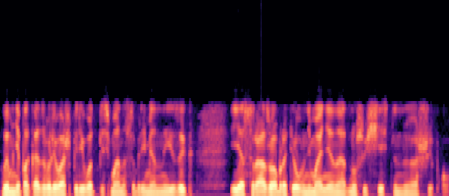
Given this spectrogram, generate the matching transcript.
Вы мне показывали ваш перевод письма на современный язык, и я сразу обратил внимание на одну существенную ошибку.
